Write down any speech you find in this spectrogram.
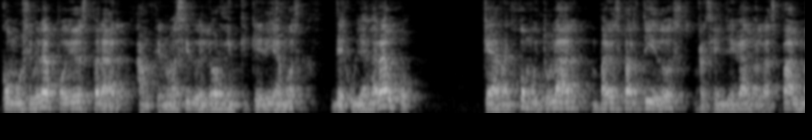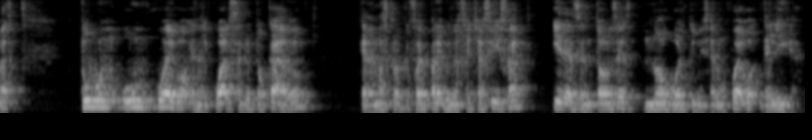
como se hubiera podido esperar, aunque no ha sido el orden que queríamos, de Julián Araujo, que arrancó como titular varios partidos, recién llegado a Las Palmas, tuvo un, juego en el cual salió tocado, que además creo que fue previo a una fecha FIFA, y desde entonces no ha vuelto a iniciar un juego de liga.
